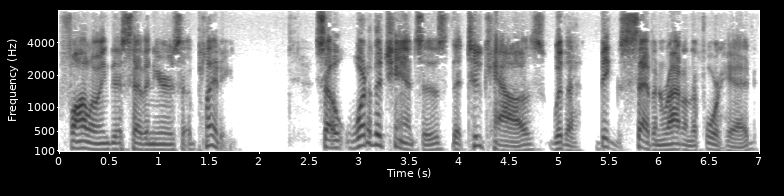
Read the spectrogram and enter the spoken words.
following the seven years of plenty. So, what are the chances that two cows with a big seven right on the forehead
